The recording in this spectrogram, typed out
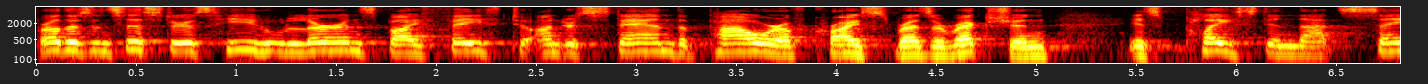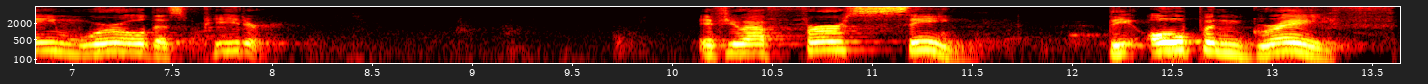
Brothers and sisters, he who learns by faith to understand the power of Christ's resurrection is placed in that same world as Peter. If you have first seen the open grave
